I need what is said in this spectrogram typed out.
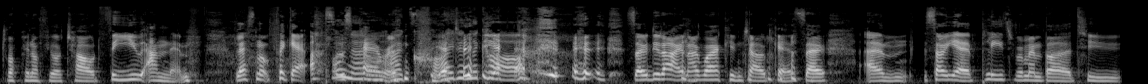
dropping off your child for you and them. Let's not forget us oh as no, parents. I cried in the car. so did I, and I work in childcare. So, um, so yeah, please remember to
